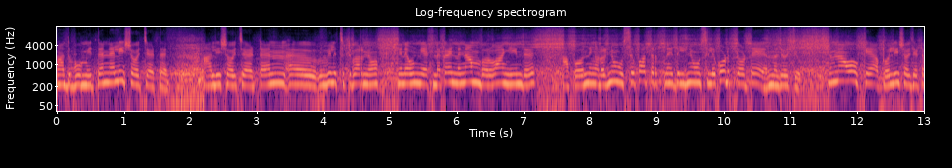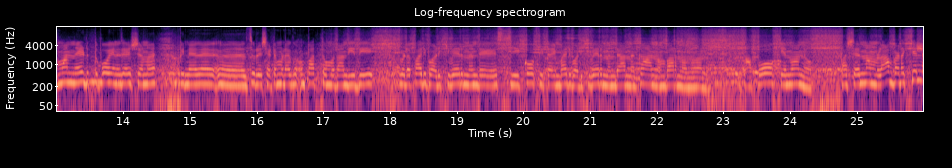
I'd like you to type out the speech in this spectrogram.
മാതൃഭൂമി തന്നെ അലീഷോ ചേട്ടൻ? ആ ലിഷോയ് ചേട്ടൻ വിളിച്ചിട്ട് പറഞ്ഞു ഇങ്ങനെ ഉണ്ണിയേട്ടന്റെ കയ്യിൽ നിന്ന് നമ്പർ വാങ്ങിയിട്ടുണ്ട് അപ്പോൾ നിങ്ങളുടെ ന്യൂസ് പത്ര ഇതിൽ ന്യൂസിൽ കൊടുത്തോട്ടെ എന്ന് ചോദിച്ചു. എന്നാൽ ഓക്കെ അപ്പോൾ ലിഷോ ചേട്ടൻ വന്ന് എടുത്തു പോയതിന് ശേഷമാണ് പിന്നെ സുരേഷ് ചേട്ടൻ ഇവിടെ പത്തൊമ്പതാം തീയതി ഇവിടെ പരിപാടിക്ക് വരുന്നുണ്ട്. എസ് ജി കോഫി ടൈം പരിപാടിക്ക് വരുന്നുണ്ട്. അന്ന് കാണണം പറഞ്ഞു എന്ന് പറഞ്ഞു. അപ്പോൾ ഓക്കെ എന്ന് പറഞ്ഞു. പക്ഷേ നമ്മൾ അവിടേക്കല്ല.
